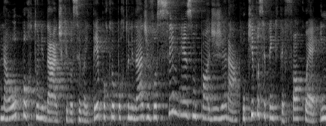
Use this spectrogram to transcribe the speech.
na oportunidade que você vai ter, porque oportunidade você mesmo pode gerar. O que você tem que ter foco é em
